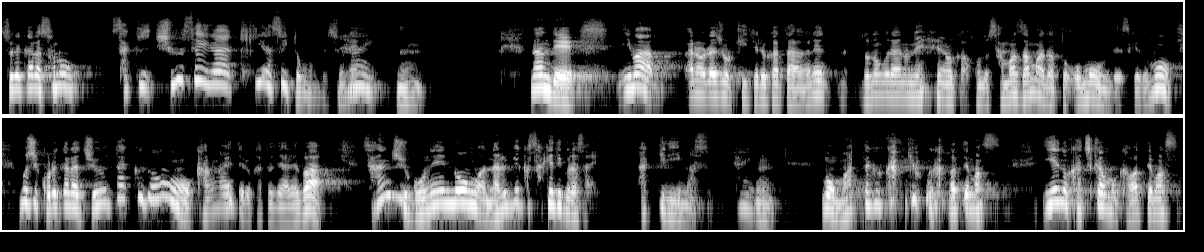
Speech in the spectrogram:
それからその先、修正が聞きやすいと思うんですよね。はい、うん。なんで、今、あの、ラジオを聞いてる方がね、どのぐらいの年齢なのか、本当様々だと思うんですけども、もしこれから住宅ローンを考えてる方であれば、35年ローンはなるべく避けてください。はっきり言います。はい、うん。もう全く環境が変わってます。家の価値観も変わってます。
